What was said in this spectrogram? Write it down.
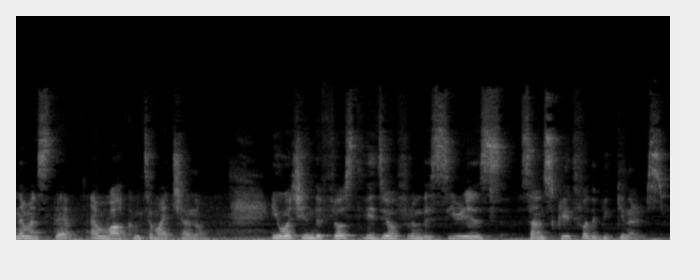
Namaste and welcome to my channel. You're watching the first video from the series Sanskrit for the Beginners.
